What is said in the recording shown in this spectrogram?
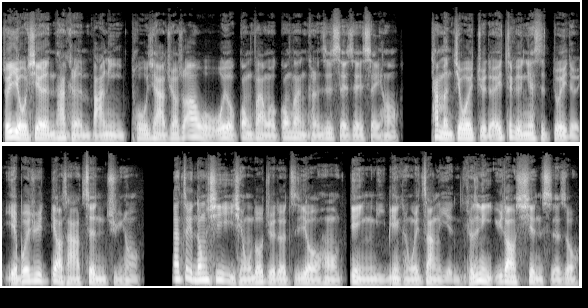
所以有些人他可能把你拖下去，他说啊，我我有共犯，我共犯可能是谁谁谁哈，他们就会觉得哎，这个应该是对的，也不会去调查证据哈。那这个东西以前我都觉得只有哈电影里面可能会这样演，可是你遇到现实的时候，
